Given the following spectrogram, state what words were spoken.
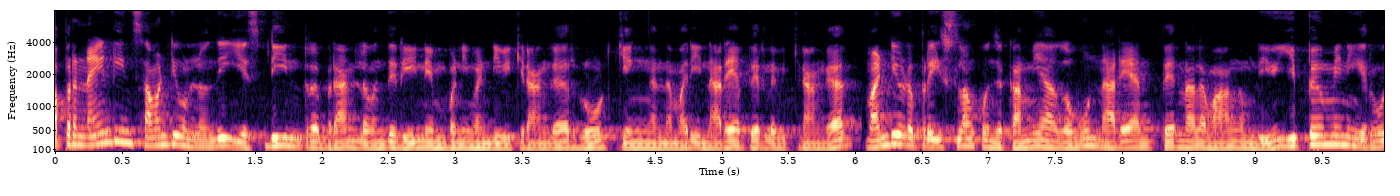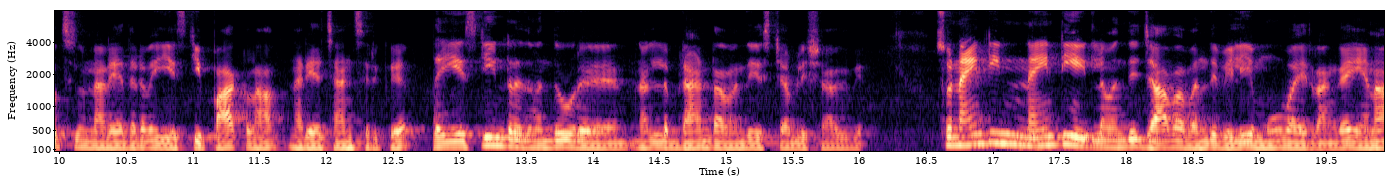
அப்புறம் நைன்டீன் செவன்ட்டி ஒனில் வந்து எஸ்டின்ற பிராண்டில் வந்து ரீநேம் பண்ணி வண்டி விற்கிறாங்க ரோட் கிங் அந்த மாதிரி நிறைய பேரில் விற்கிறாங்க வண்டியோட ப்ரைஸ்லாம் கொஞ்சம் கம்மியாகவும் நிறையா பேர்னால வாங்க முடியும். இப்போவுமே நீங்கள் ரோட்ஸில் நிறைய தடவை எஸ்டி பார்க்கலாம். நிறைய சான்ஸ் இருக்குது இந்த எஸ்டின்றது வந்து ஒரு நல்ல பிராண்டாக வந்து எஸ்டாப்ளிஷ் ஆகுது. ஸோ நைன்டீன் நைன்டி எயிட்டில் வந்து ஜாவா வந்து வெளியே மூவ் ஆயிடுறாங்க. ஏன்னா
